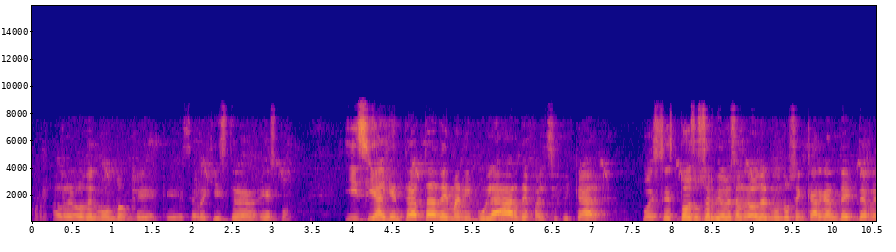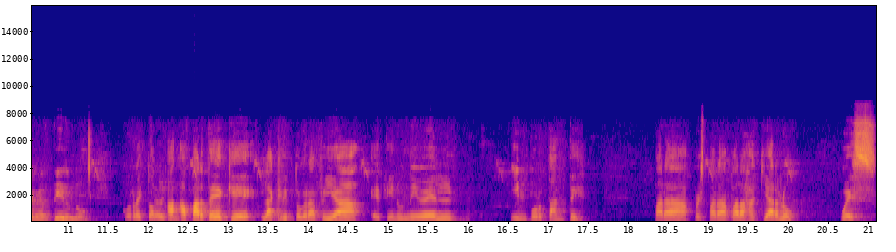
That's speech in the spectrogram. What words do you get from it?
Correcto. alrededor del mundo que, que se registra esto y si alguien trata de manipular, de falsificar, pues es, todos esos servidores alrededor del mundo se encargan de, de revertir, ¿no? Correcto. A, aparte de que la criptografía eh, tiene un nivel importante para, pues para, para hackearlo, pues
